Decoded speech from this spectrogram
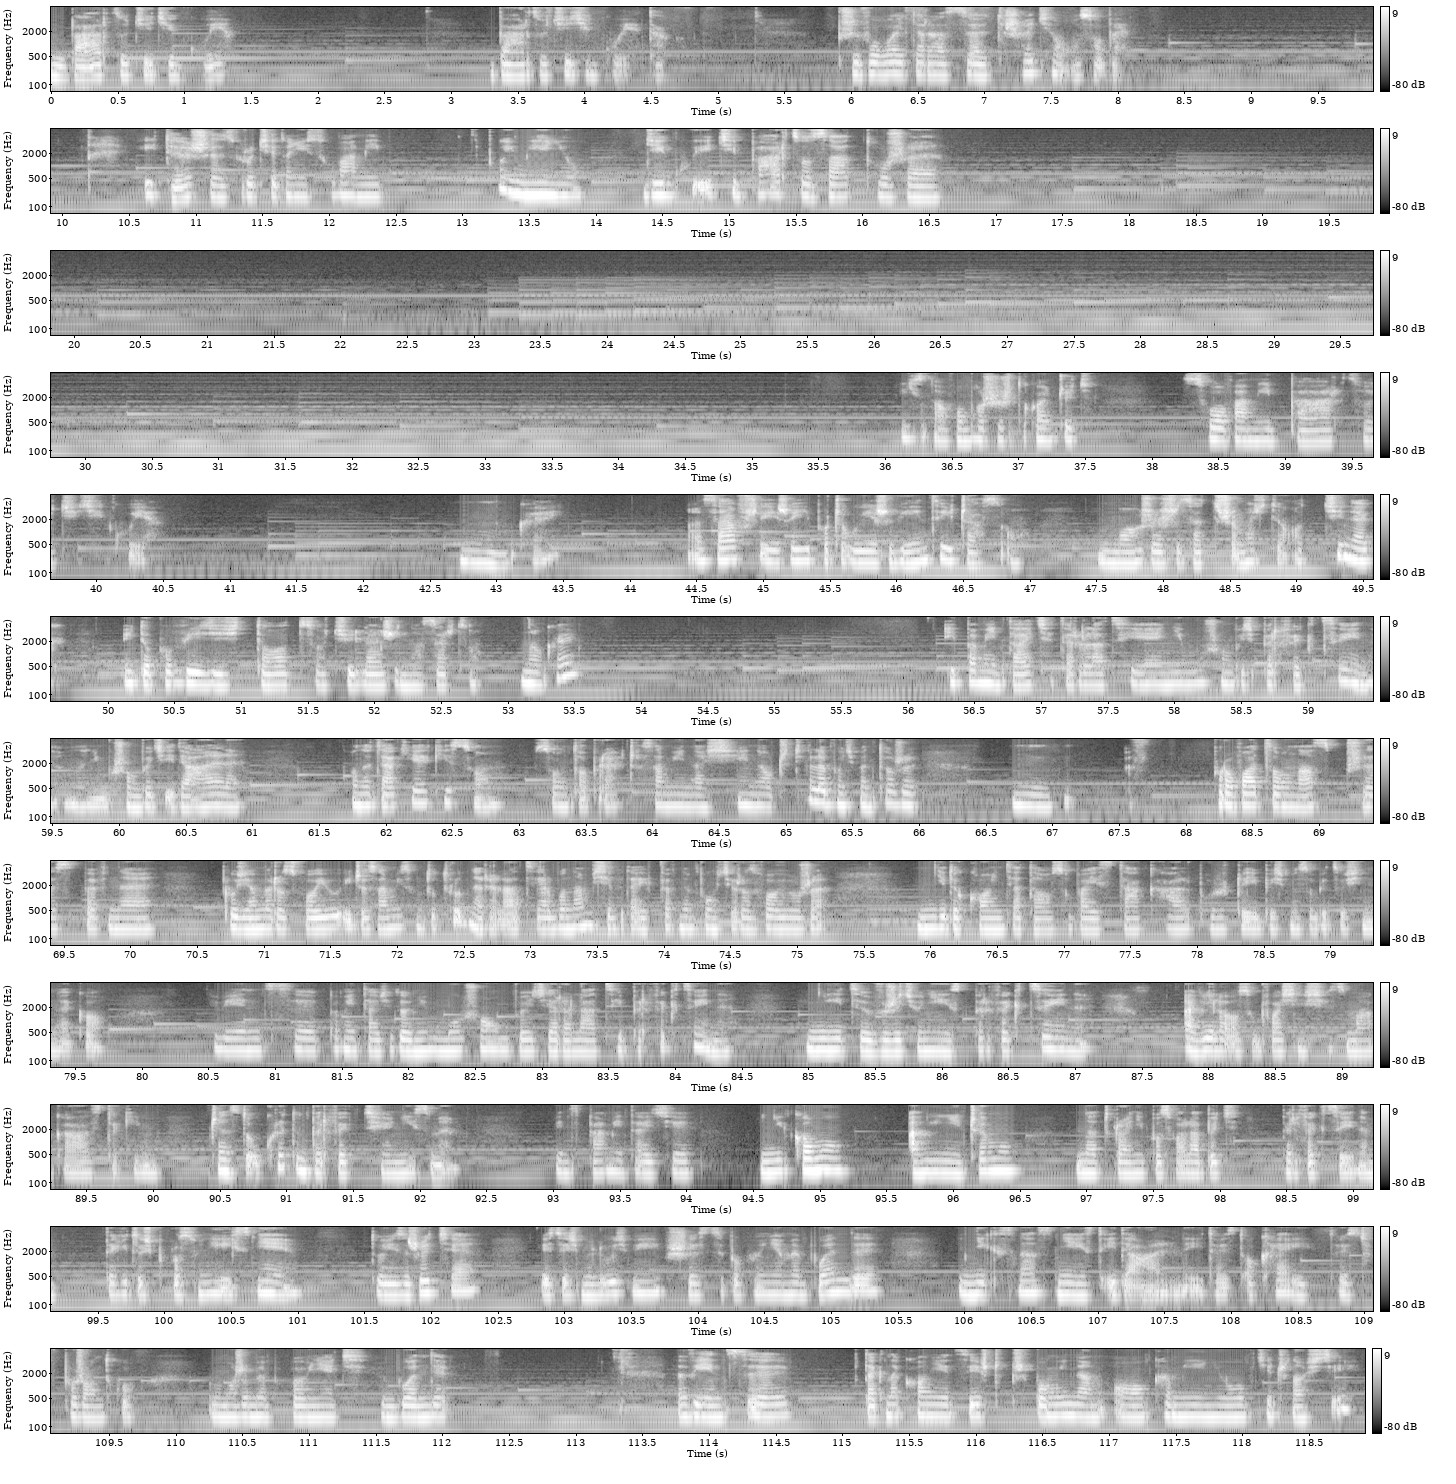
Bardzo Ci dziękuję. Bardzo Ci dziękuję, tak. Przywołaj teraz e, trzecią osobę. I też e, zwróć się do niej słowami po imieniu. Dziękuję Ci bardzo za to, że I znowu możesz dokończyć słowami bardzo Ci dziękuję. Hmm, ok. Zawsze, jeżeli potrzebujesz więcej czasu, możesz zatrzymać ten odcinek i dopowiedzieć to, co Ci leży na sercu. Ok? I pamiętajcie, te relacje nie muszą być perfekcyjne, one nie muszą być idealne. One takie, jakie są są dobre. Czasami nasi nauczyciele bądź mentorzy mm, prowadzą nas przez pewne poziomy rozwoju i czasami są to trudne relacje, albo nam się wydaje w pewnym punkcie rozwoju, że nie do końca ta osoba jest taka, albo życzylibyśmy sobie coś innego. Więc y, pamiętajcie, to nie muszą być relacje perfekcyjne. Nic w życiu nie jest perfekcyjne, a wiele osób właśnie się zmaga z takim często ukrytym perfekcjonizmem. Więc pamiętajcie, nikomu ani niczemu natura nie pozwala być perfekcyjnym. Takie coś po prostu nie istnieje. To jest życie Jesteśmy ludźmi, wszyscy popełniamy błędy, nikt z nas nie jest idealny i to jest ok, to jest w porządku. Możemy popełniać błędy. Więc y, tak na koniec jeszcze przypominam o kamieniu wdzięczności.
